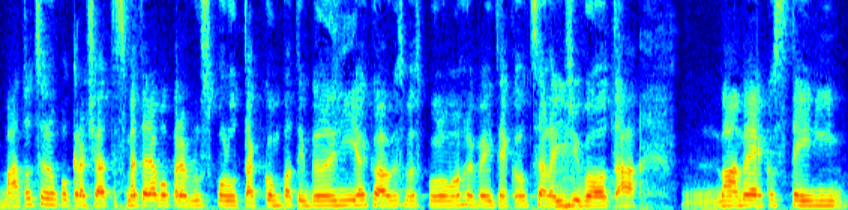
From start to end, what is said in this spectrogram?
má to cenu pokračovat, jsme teda opravdu spolu tak kompatibilní, jako aby jsme spolu mohli být jako celý hmm. život a máme jako stejný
